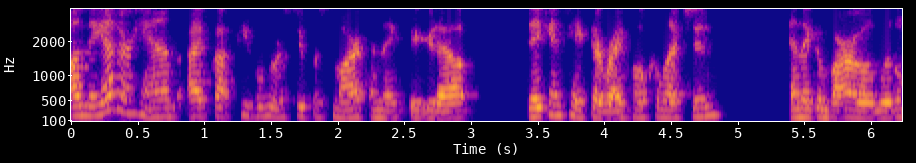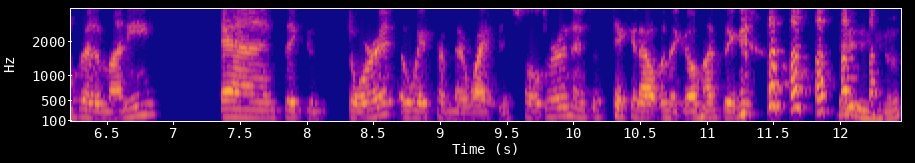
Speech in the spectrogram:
On the other hand, I've got people who are super smart and they figured out they can take their rifle collection and they can borrow a little bit of money and they can store it away from their wife and children and just take it out when they go hunting. There you go.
